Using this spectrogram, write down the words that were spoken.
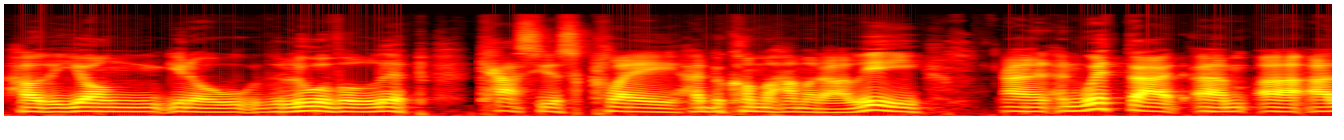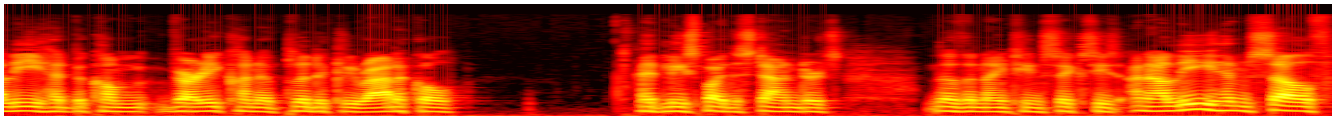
How the young, you know, the Louisville Lip, Cassius Clay had become Muhammad Ali, and and with that, um, uh, Ali had become very kind of politically radical, at least by the standards of the 1960s. And Ali himself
